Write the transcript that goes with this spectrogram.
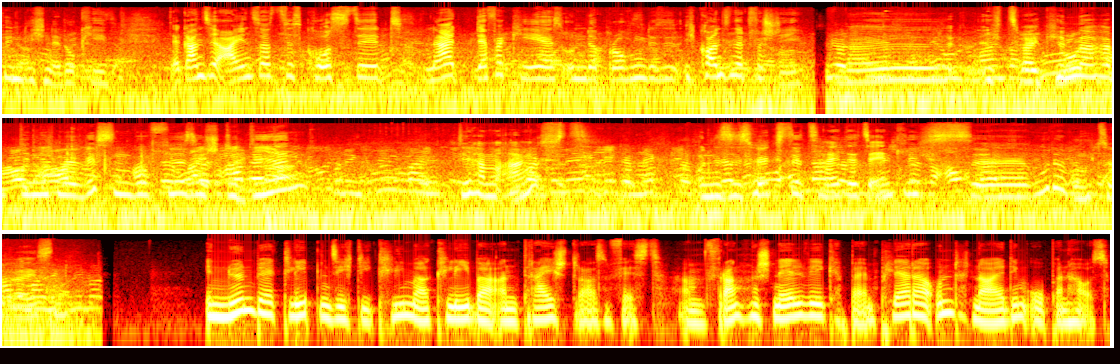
finde ich nicht okay. Der ganze Einsatz, das kostet, na, der Verkehr ist unterbrochen, ist, ich kann es nicht verstehen. Weil ich zwei Kinder habe, die nicht mehr wissen, wofür sie studieren die haben Angst und es ist höchste Zeit, jetzt endlich das äh, Ruder rumzureißen. In Nürnberg klebten sich die Klimakleber an drei Straßen fest. Am Frankenschnellweg, beim Plärrer und nahe dem Opernhaus.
